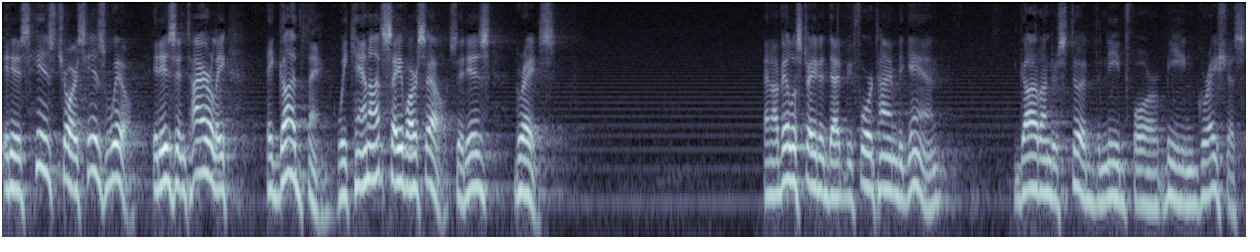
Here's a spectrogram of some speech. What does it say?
it is His choice, His will. It is entirely a God thing. We cannot save ourselves, it is grace. And I've illustrated that before time began, God understood the need for being gracious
